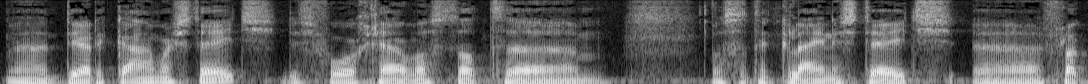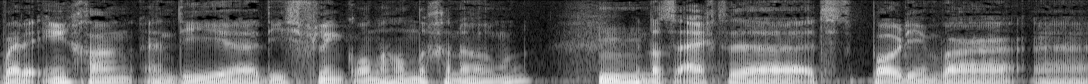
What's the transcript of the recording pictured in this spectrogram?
eh, derde kamer stage. Dus vorig jaar was dat, ehm, was dat een kleine stage eh, vlak bij de ingang. En die, eh, die is flink onder handen genomen. Mhm. En dat is eigenlijk het, podium waar eh,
